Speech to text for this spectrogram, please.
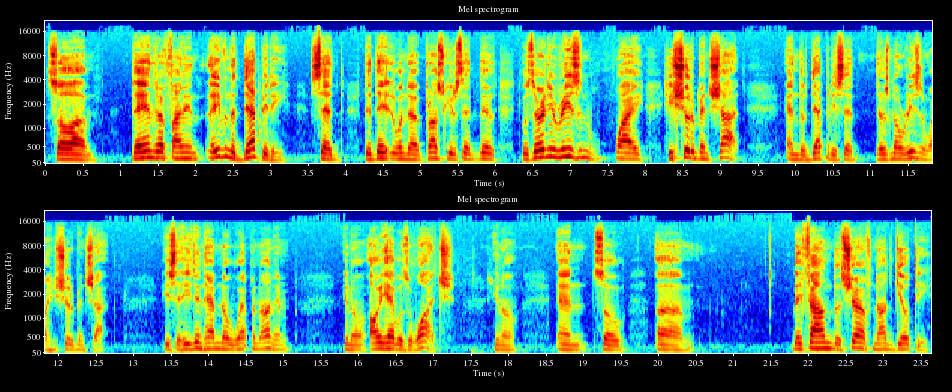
so um, they ended up finding even the deputy said that they when the prosecutor said there, was there any reason why he should have been shot, and the deputy said there's no reason why he should have been shot. He said he didn't have no weapon on him, you know, all he had was a watch, you know, and so um, they found the sheriff not guilty,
